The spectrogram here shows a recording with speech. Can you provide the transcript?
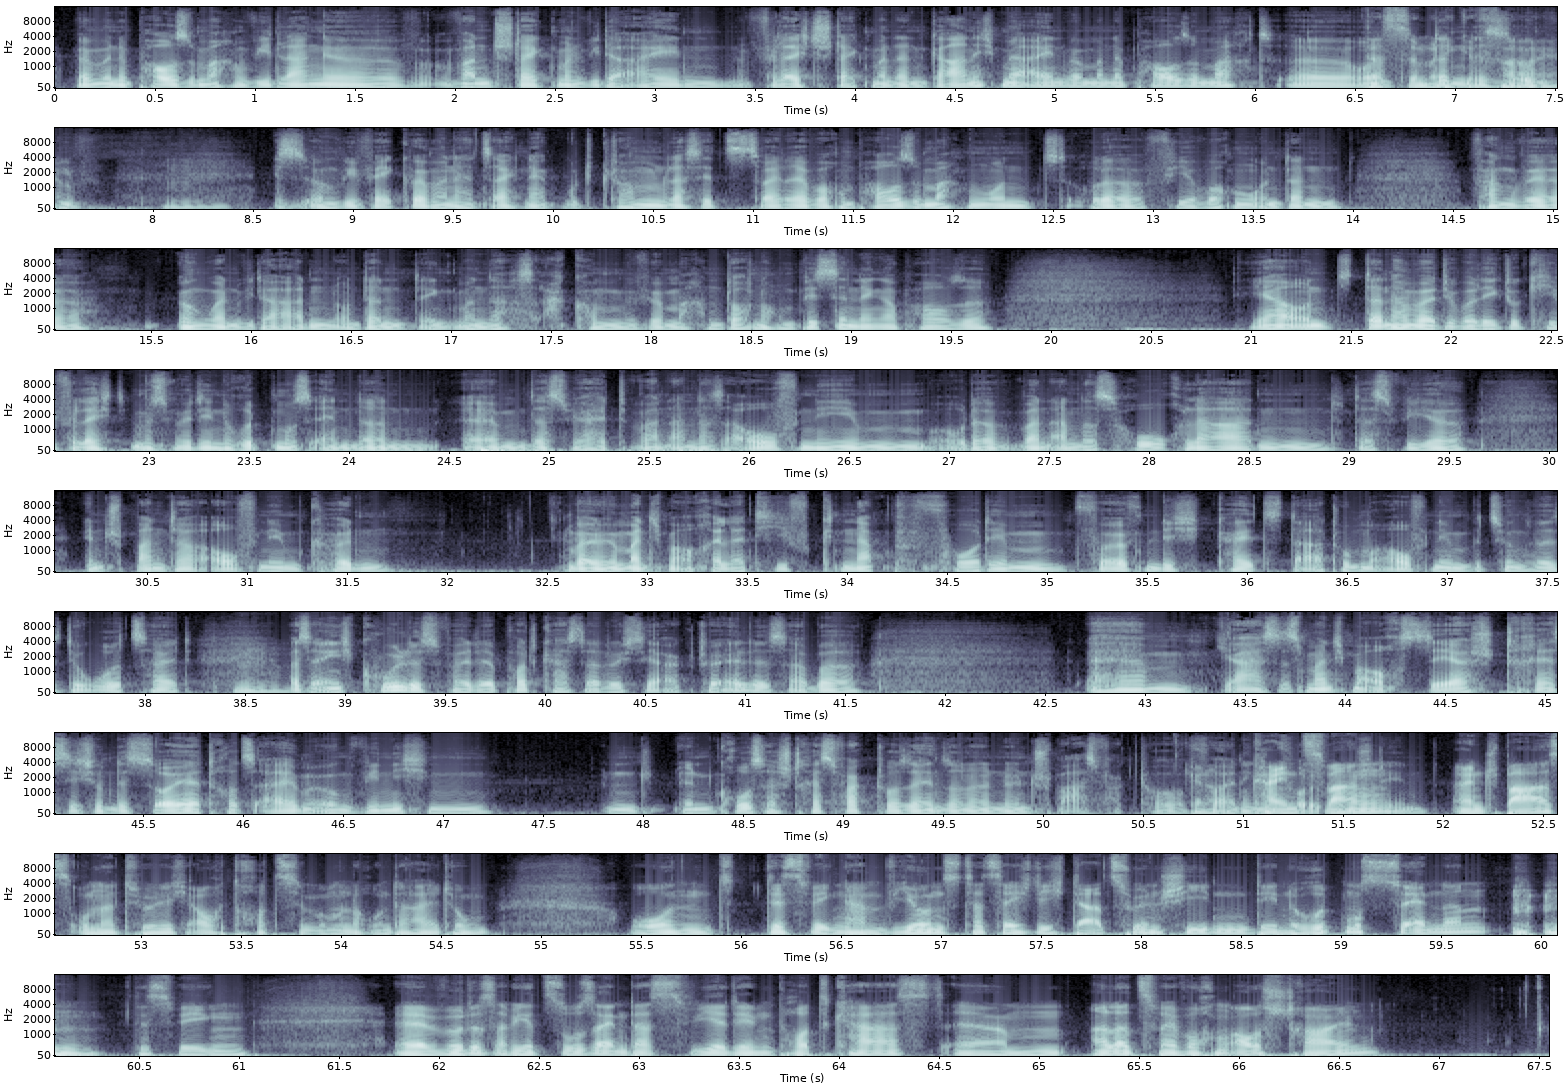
Wenn wir eine Pause machen, wie lange? Wann steigt man wieder ein? Vielleicht steigt man dann gar nicht mehr ein, wenn man eine Pause macht. Äh, und das ist immer dann die Gefahr, ist, irgendwie, ja. mhm. ist es irgendwie weg, weil man halt sagt, na gut, komm, lass jetzt zwei, drei Wochen Pause machen und oder vier Wochen und dann fangen wir irgendwann wieder an und dann denkt man, ach komm, wir machen doch noch ein bisschen länger Pause. Ja, und dann haben wir halt überlegt, okay, vielleicht müssen wir den Rhythmus ändern, ähm, dass wir halt wann anders aufnehmen oder wann anders hochladen, dass wir entspannter aufnehmen können, weil wir manchmal auch relativ knapp vor dem Veröffentlichkeitsdatum aufnehmen, beziehungsweise der Uhrzeit, mhm. was eigentlich cool ist, weil der Podcast dadurch sehr aktuell ist, aber ähm, ja, es ist manchmal auch sehr stressig und es soll ja trotz allem irgendwie nicht ein, ein, ein großer Stressfaktor sein, sondern ein Spaßfaktor. Genau, vor allen Dingen kein Zwang, stehen. ein Spaß und natürlich auch trotzdem immer noch Unterhaltung. Und deswegen haben wir uns tatsächlich dazu entschieden, den Rhythmus zu ändern. deswegen äh, würde es aber jetzt so sein, dass wir den Podcast ähm, alle zwei Wochen ausstrahlen.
